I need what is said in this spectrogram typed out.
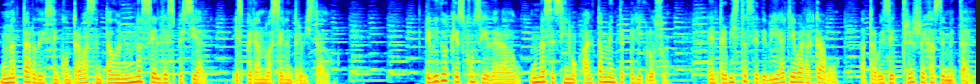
Una tarde se encontraba sentado en una celda especial esperando a ser entrevistado. Debido a que es considerado un asesino altamente peligroso, la entrevista se debía llevar a cabo a través de tres rejas de metal,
